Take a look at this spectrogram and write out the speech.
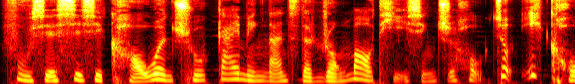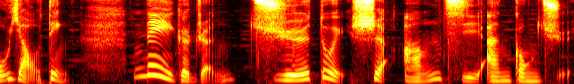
傅歇细细拷问出该名男子的容貌体型之后，就一口咬定，那个人绝对是昂吉安公爵。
